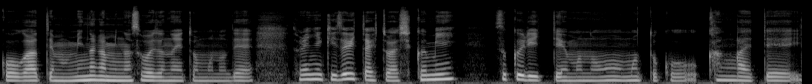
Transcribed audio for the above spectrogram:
考があってもみんながみんなそうじゃないと思うのでそれに気づいた人は仕組み作りっていうものをもっとこう考えて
